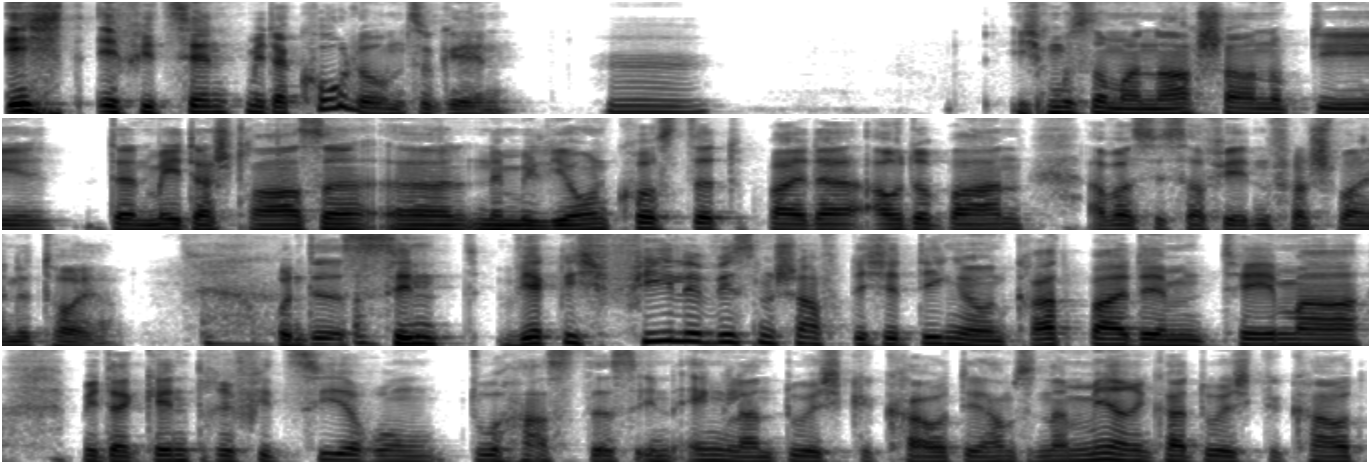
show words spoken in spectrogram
echt effizient mit der Kohle umzugehen. Hm. Ich muss nochmal nachschauen, ob die der Meter Straße äh, eine Million kostet bei der Autobahn, aber es ist auf jeden Fall schweineteuer. Und es sind wirklich viele wissenschaftliche Dinge. Und gerade bei dem Thema mit der Gentrifizierung, du hast es in England durchgekaut, die haben es in Amerika durchgekaut.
